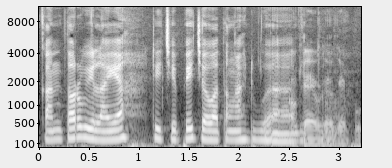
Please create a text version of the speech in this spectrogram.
kantor wilayah DJP Jawa Tengah 2 Oke gitu. oke oke Bu.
